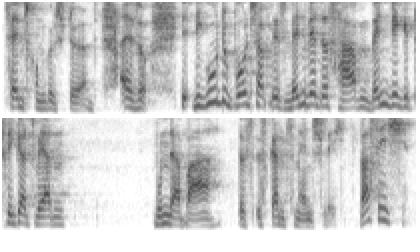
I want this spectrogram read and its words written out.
Zentrum gestört. Also die, die gute Botschaft ist, wenn wir das haben, wenn wir getriggert werden, wunderbar, das ist ganz menschlich. Was ich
